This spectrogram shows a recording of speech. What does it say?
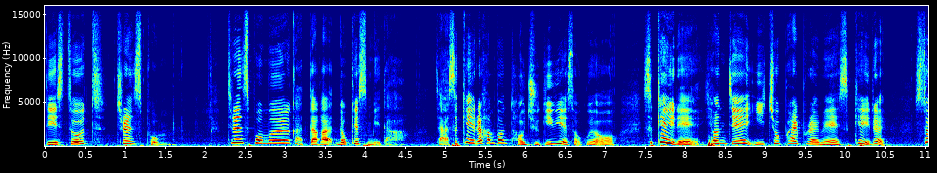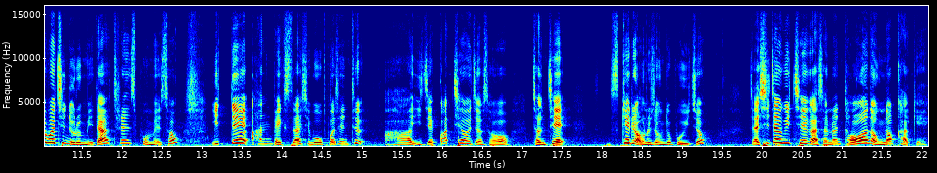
distort transform transform을 갖다가 넣겠습니다. 자 스케일을 한 번 더 주기 위해서고요. 스케일에 현재 2초 8프레임의 스케일을 스톱워치 누릅니다. transform에서 이때 한 145%아 이제 꽉 채워져서 전체 스케일이 어느 정도 보이죠? 자 시작 위치에 가서는 더 넉넉하게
